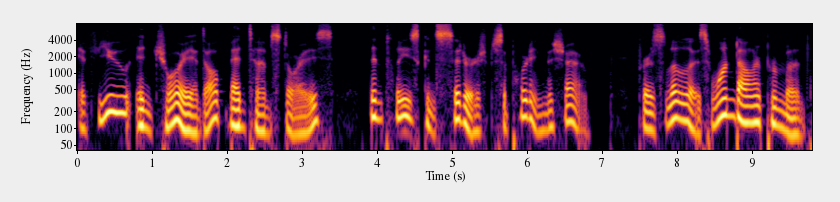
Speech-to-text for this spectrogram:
If you enjoy adult bedtime stories, then please consider supporting the show. For as little as $1 per month,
